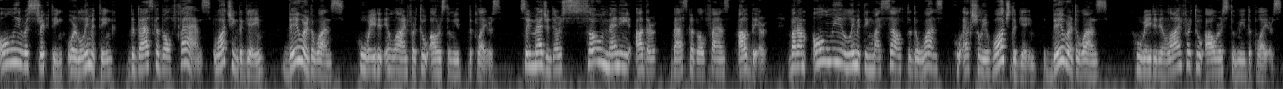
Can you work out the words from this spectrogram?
only restricting or limiting the basketball fans watching the game. They were the ones who waited in line for two hours to meet the players. So imagine there are so many other basketball fans out there, but I'm only limiting myself to the ones who actually watched the game. They were the ones who waited in line for two hours to meet the players.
